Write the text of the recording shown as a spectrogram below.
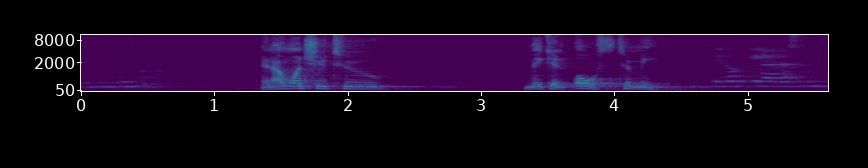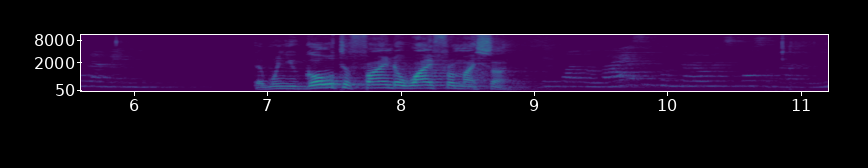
de mi muslo. And I want you to make an oath to me. Y quiero que hagas un juramento. That when you go to find a wife for my son, que cuando vayas a encontrar una esposa para mí,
